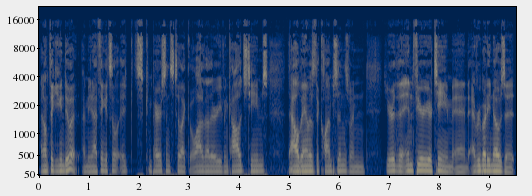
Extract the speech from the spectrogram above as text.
I don't think you can do it. I mean, I think it's a, it's comparisons to like a lot of other even college teams, the Alabamas, the Clemson's. When you're the inferior team and everybody knows it,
